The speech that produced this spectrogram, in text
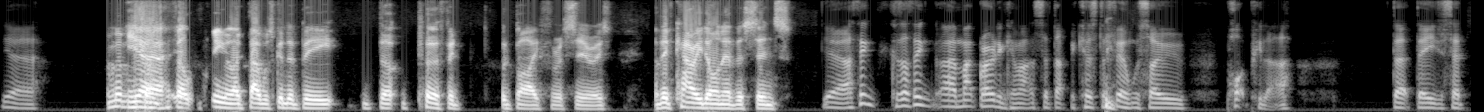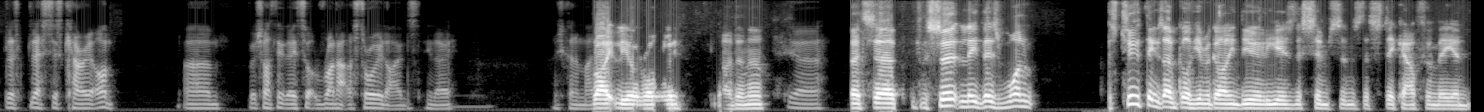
Yeah. I remember Yeah, yeah, felt feeling like that was going to be the perfect goodbye for a series. But they've carried on ever since. Yeah, I think because I think uh, Matt Groening came out and said that because the film was so popular, that they just said let's, let's just carry it on, um, which I think they sort of run out of storylines. You know, as you can imagine. rightly or wrongly. I don't know. Yeah. But uh, certainly, there's one. There's two things I've got here regarding the early years of The Simpsons that stick out for me and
